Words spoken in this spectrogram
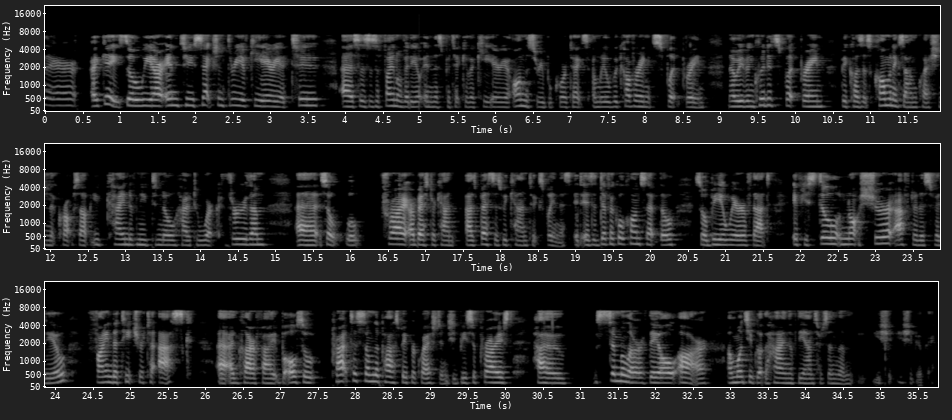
Hi there. Okay, so we are into section three of key area two. Uh, so this is a final video in this particular key area on the cerebral cortex, and we will be covering split brain. Now we've included split brain because it's a common exam question that crops up. You kind of need to know how to work through them. Uh, so we'll try our best or can as best as we can to explain this. It is a difficult concept though, so be aware of that. If you're still not sure after this video, find a teacher to ask uh, and clarify, but also practice some of the past paper questions. You'd be surprised how similar they all are, and once you've got the hang of the answers in them, you should you should be okay.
